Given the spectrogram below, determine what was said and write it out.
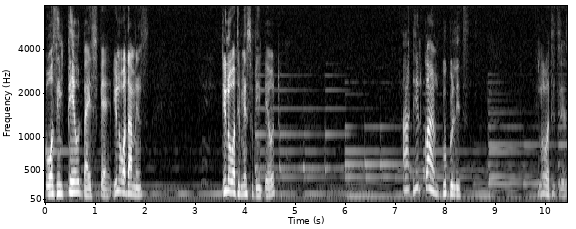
He was impaled by a spear. Do you know what that means? Do you know what it means to be impaled? Ah, you go and Google it. You know what it is?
